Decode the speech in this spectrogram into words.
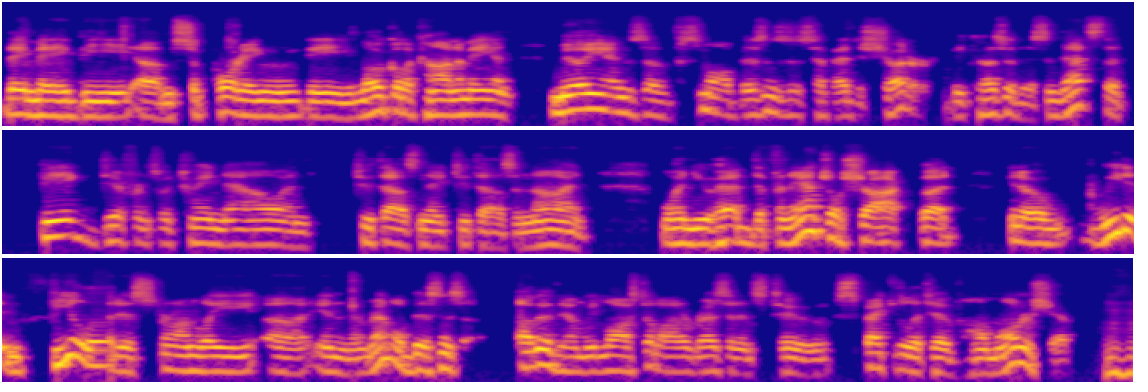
They may be um, supporting the local economy, and millions of small businesses have had to shutter because of this. And that's the big difference between now and 2008, 2009, when you had the financial shock, but you know we didn't feel it as strongly uh, in the rental business, other than we lost a lot of residents to speculative home ownership. Mm-hmm.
